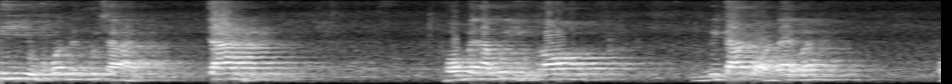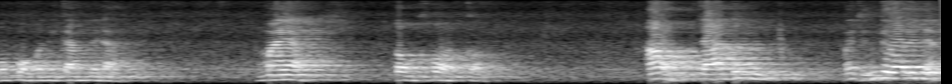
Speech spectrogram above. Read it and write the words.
มีอยู่คนหนึ่งผู้ชายจันผมไปทำผู้หญิงท้องนิการก่อนได้ไหมผมบอกว่านิการไม่ได้ทำไมอะต้องคลอดก่อน เอ้าจานเพิ่งไม่ถึงเดือนเลยเนี่ย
